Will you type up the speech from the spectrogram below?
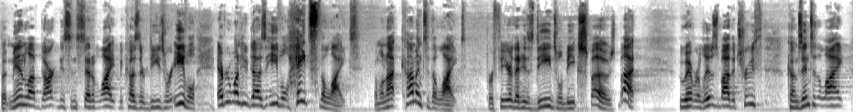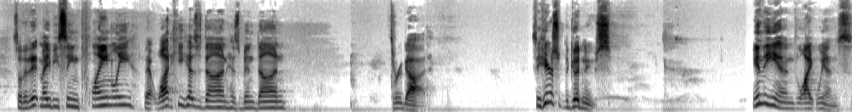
But men love darkness instead of light because their deeds were evil. Everyone who does evil hates the light and will not come into the light for fear that his deeds will be exposed. But whoever lives by the truth comes into the light so that it may be seen plainly that what he has done has been done through God. See, here's the good news. In the end, light wins.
